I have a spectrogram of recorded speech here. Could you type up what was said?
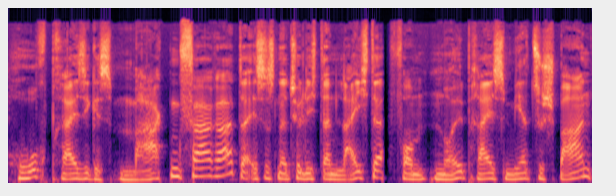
hochpreisiges Markenfahrrad. Da ist es natürlich dann leichter, vom Neupreis mehr zu sparen.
